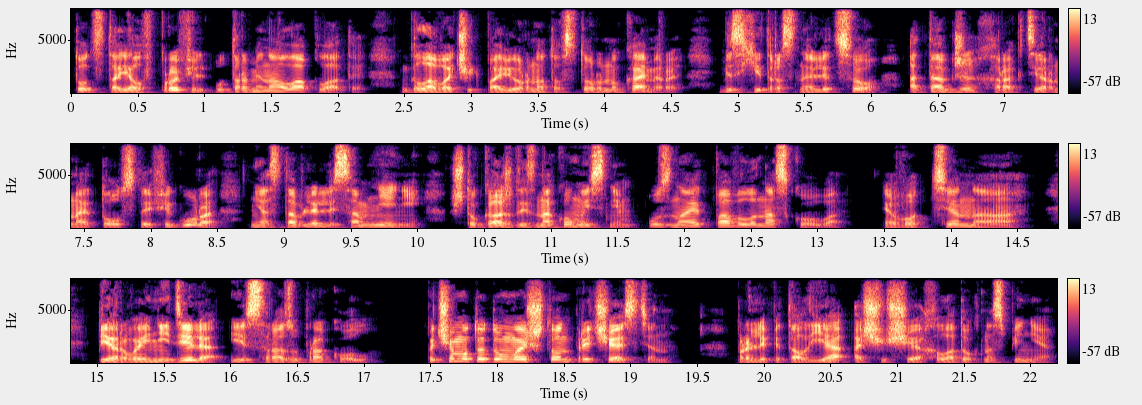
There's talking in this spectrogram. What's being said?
Тот стоял в профиль у терминала оплаты, голова чуть повернута в сторону камеры, бесхитростное лицо, а также характерная толстая фигура не оставляли сомнений, что каждый знакомый с ним узнает Павла Носкова. Вот тена. Первая неделя и сразу прокол. «Почему ты думаешь, что он причастен?» Пролепетал я, ощущая холодок на спине.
